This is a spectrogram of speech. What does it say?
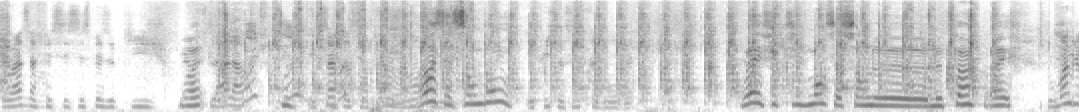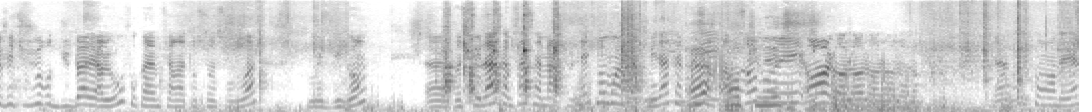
tu vois, ça fait ces espèces de petits Ouais. là, là. Si- Et ça, ça s'enferme vraiment. Oh, ça bien. sent bon. Et puis ça sent très bon. ouais. Ouais, effectivement, ça sent le, le pain. Ouais. Donc moi, je le fais toujours du bas vers le haut. Faut quand même faire attention à son doigt, mettre des gants. Euh, parce que là, comme ça, ça marche nettement moins bien. Mais là, t'as vu, Ah, train de oh, s'envoler. Oh là là là là là là. Il y a un gros courant d'air.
